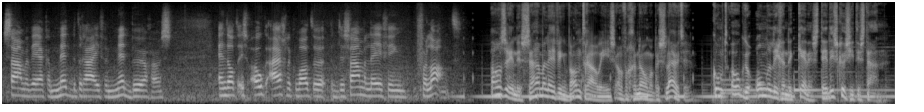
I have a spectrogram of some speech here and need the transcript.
samenwerken met bedrijven, met burgers. En dat is ook eigenlijk wat de, de samenleving verlangt. Als er in de samenleving wantrouwen is over genomen besluiten, komt ook de onderliggende kennis ter discussie te staan.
